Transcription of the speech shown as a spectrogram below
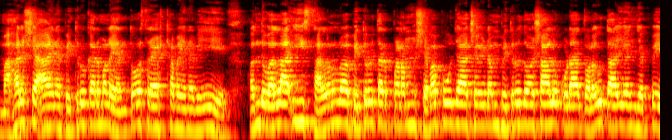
మహర్షి ఆయన పితృకర్మలు ఎంతో శ్రేష్టమైనవి. అందువల్ల ఈ స్థలంలో పితృతర్పణం శివపూజ చేయడం పితృదోషాలు కూడా తొలగుతాయి అని చెప్పి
